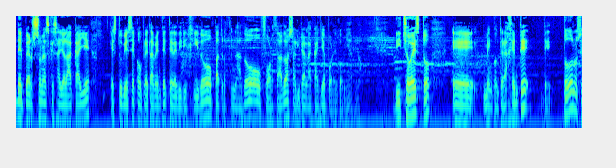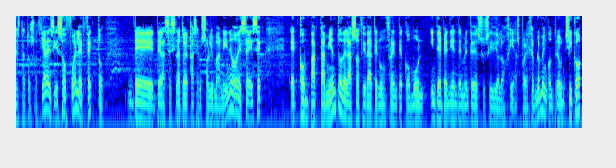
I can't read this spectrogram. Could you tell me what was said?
de personas que salió a la calle estuviese completamente teledirigido, patrocinado o forzado a salir a la calle por el gobierno. Dicho esto, eh, me encontré a gente de todos los estratos sociales y eso fue el efecto del asesinato de Qasem Soleimani, ¿no? ese, ese eh, compactamiento de la sociedad en un frente común independientemente de sus ideologías. Por ejemplo, me encontré un chico,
